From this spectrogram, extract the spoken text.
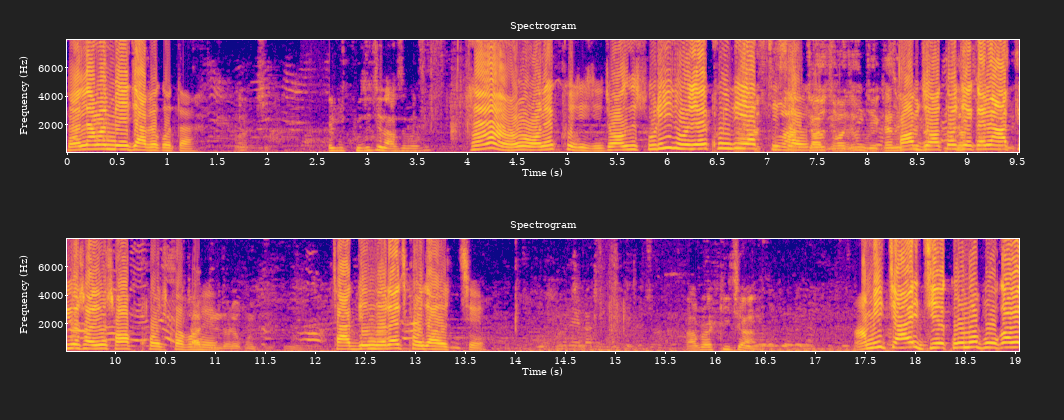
নাহলে আমার মেয়ে যাবে কোথায়? আচ্ছা। আপনি কি খুঁজেছেন আশেপাশে? হ্যাঁ আমি অনেক খুঁজেছি। জগদীশপুরেই রোজের খুঁজে যাচ্ছি সব। সব যত যেখানে আত্মীয় স্বজন সব খোঁজ খবর চার দিন ধরে আজ খোঁজা হচ্ছে। আপনারা কি চান? আমি চাই যে কোনো প্রকারে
